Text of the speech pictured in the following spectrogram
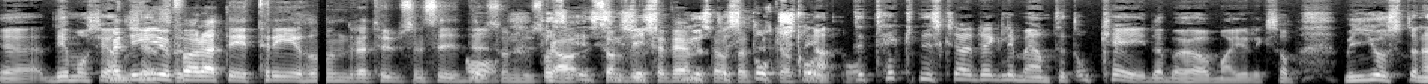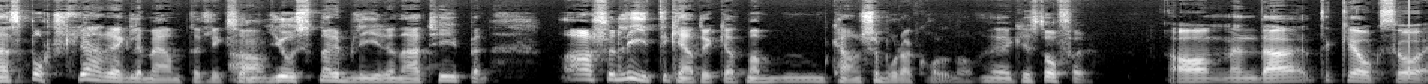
Eh, det måste jag Men det är ju för att det är 300 000 sidor ja, som, du ska, fast, som vi förväntar oss att du ska ha koll på. Det tekniska reglementet, okej, okay, det behöver man ju liksom. Men just det här sportsliga reglementet, liksom, ja. just när det blir den här typen. Alltså lite kan jag tycka att man kanske borde ha koll då. Eh, Kristoffer? Ja, men där tycker jag också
